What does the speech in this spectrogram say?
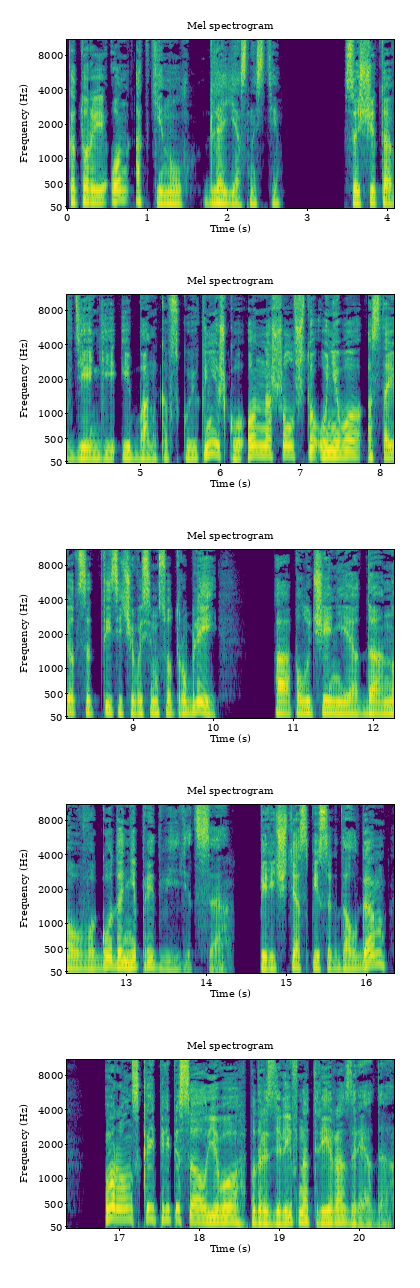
которые он откинул для ясности. Сосчитав деньги и банковскую книжку, он нашел, что у него остается 1800 рублей, а получение до Нового года не предвидится. Перечтя список долгам, Вронский переписал его, подразделив на три разряда.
